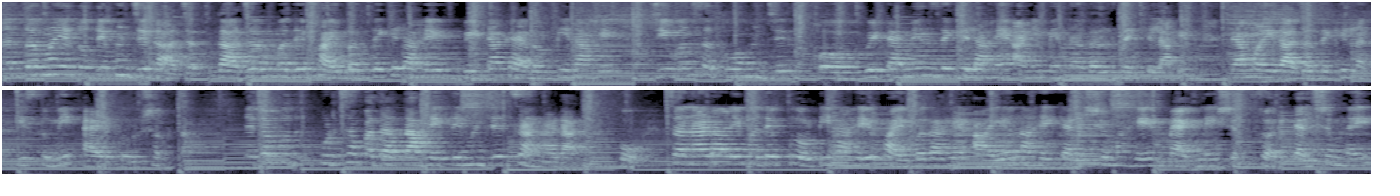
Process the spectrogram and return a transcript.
नंतर मग येतो ते म्हणजे गाजर. गाजरमध्ये फायबर देखील आहे बीटा कॅरोटीन आहे जीवनसत्व म्हणजे विटॅमिन्स देखील आहे आणि मिनरल्स देखील आहेत. त्यामुळे गाजर देखील नक्कीच तुम्ही ऍड करू शकता. त्याच्या पुढचा पदार्थ आहे ते म्हणजे चणा डाळ. हो चणा डाळीमध्ये प्रोटीन आहे फायबर आहे आयर्न आहे कॅल्शियम आहे मॅग्नेशियम सॉरी कॅल्शियम नाही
